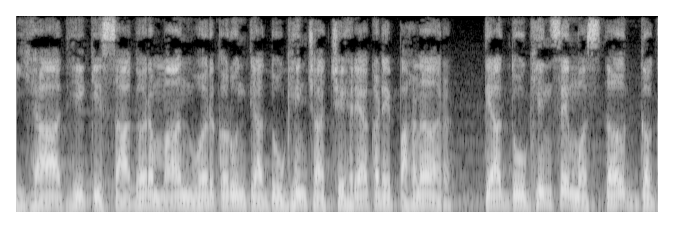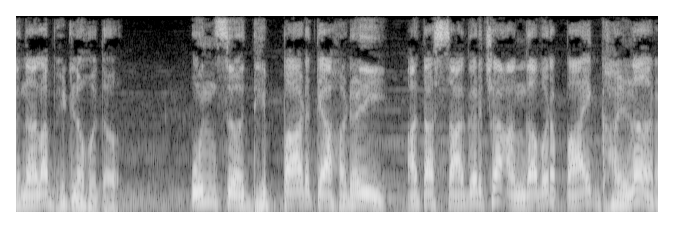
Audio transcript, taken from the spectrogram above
ह्या आधी की सागर मान वर करून त्या दोघींच्या चेहऱ्याकडे पाहणार त्या दोघींचे मस्तक गगनाला भिडलं होतं. उंच धिप्पाड त्या हडळी आता सागरच्या अंगावर पाय घालणार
